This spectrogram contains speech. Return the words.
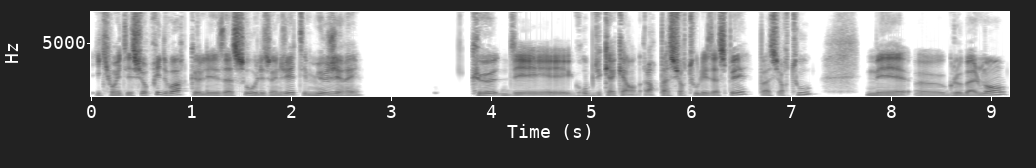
et qui ont été surpris de voir que les assos ou les ONG étaient mieux gérés que des groupes du CAC 40. Alors pas sur tous les aspects, pas sur tout, mais euh, globalement,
